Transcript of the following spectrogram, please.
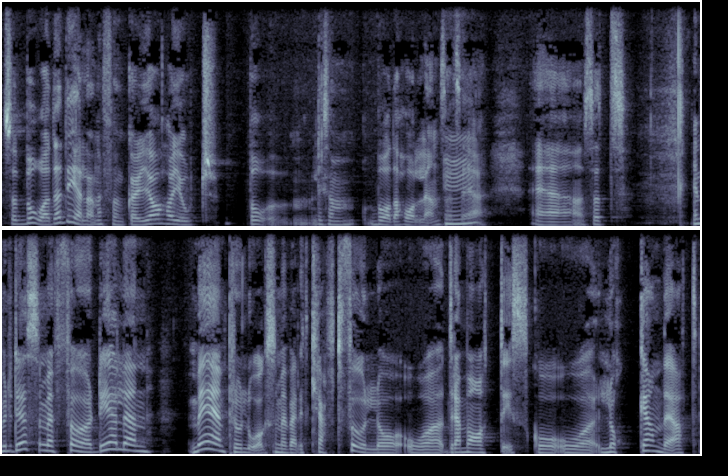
Så båda delarna funkar. Jag har gjort bo, liksom, båda hållen så att mm. säga. Eh, så att... ja, men det är det som är fördelen med en prolog som är väldigt kraftfull och, och dramatisk och, och, lockande. Att,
